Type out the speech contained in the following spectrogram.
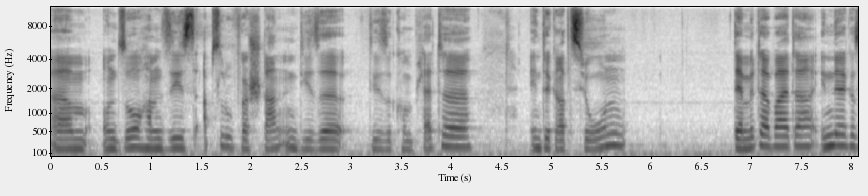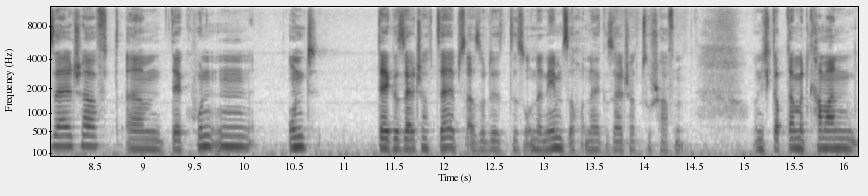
Ähm, und so haben sie es absolut verstanden, diese, diese komplette Integration der Mitarbeiter in der Gesellschaft, ähm, der Kunden und der Gesellschaft selbst, also des, des, Unternehmens auch in der Gesellschaft zu schaffen. Und ich glaube, damit kann man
